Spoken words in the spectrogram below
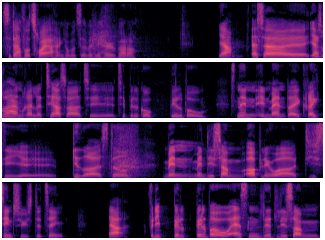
Så derfor tror jeg, at han kommer til at vælge Harry Potter. Ja, altså, øh, jeg tror, han relaterer sig til, til Bilbo, Bilbo. Sådan en, en mand, der ikke rigtig øh, gider afsted, men, men ligesom oplever de sindssygeste ting. Ja, fordi Bil, Bilbo er sådan lidt ligesom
